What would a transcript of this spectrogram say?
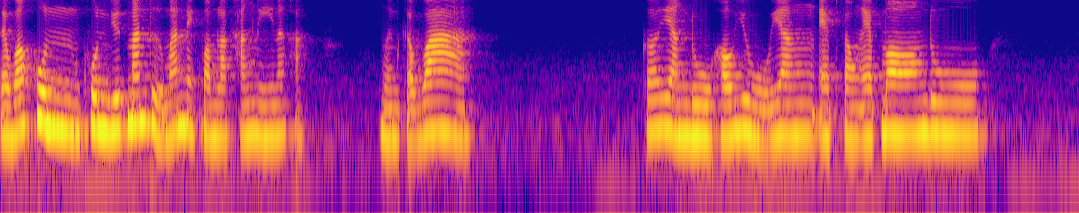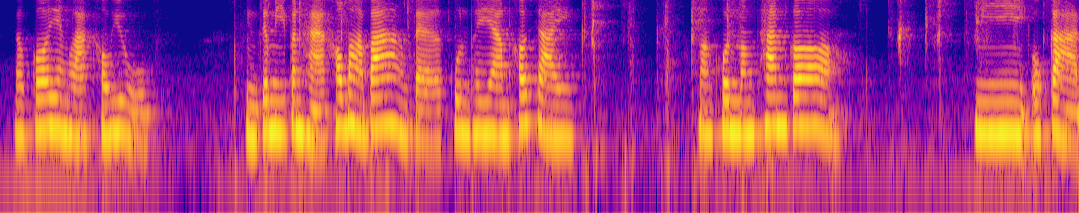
ต่ว่าคุณคุณยึดมั่นถือมั่นในความรักครั้งนี้นะคะ เหมือนกับว่า ก็ยังดูเขาอยู่ยังแอบส่องแอบมองดู แล้วก็ยังรักเขาอยู่ ถึงจะมีปัญหาเข้ามาบ้าง แต่คุณพยายามเข้าใจ บางคนบางท่านก็ มีโอกาส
